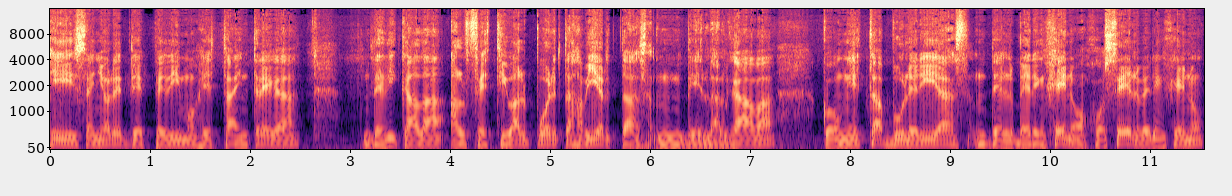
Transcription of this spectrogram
Y señores, despedimos esta entrega dedicada al Festival Puertas Abiertas de la Algaba con estas bulerías del berenjeno, José el berenjeno,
